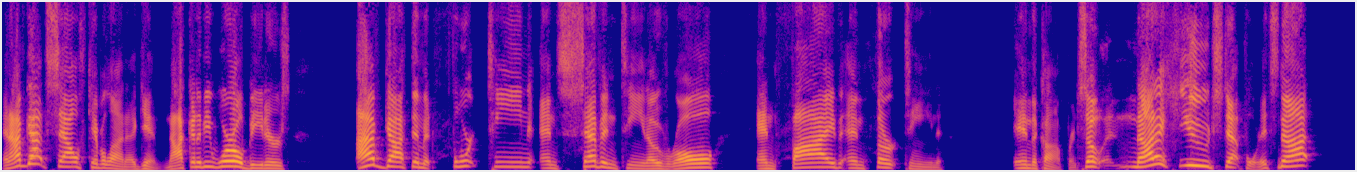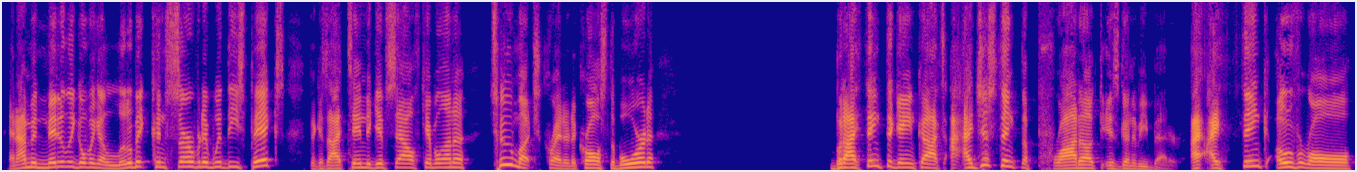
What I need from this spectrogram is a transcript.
And I've got South Carolina, again, not going to be world beaters. I've got them at 14 and 17 overall. and 5 and 13 in the conference. So, not a huge step forward. It's not. And I'm admittedly going a little bit conservative with these picks because I tend to give South Carolina too much credit across the board. But I think the Gamecocks, I, just think the product is going to be better. I, I think overall,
